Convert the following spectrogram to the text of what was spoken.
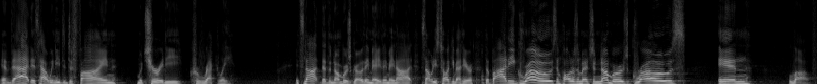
And that is how we need to define maturity correctly. It's not that the numbers grow, they may, they may not. It's not what he's talking about here. The body grows, and Paul doesn't mention numbers, grows in love.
